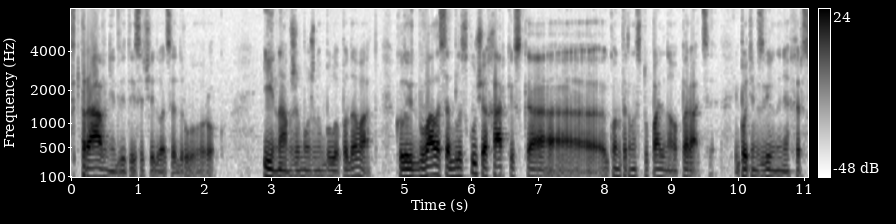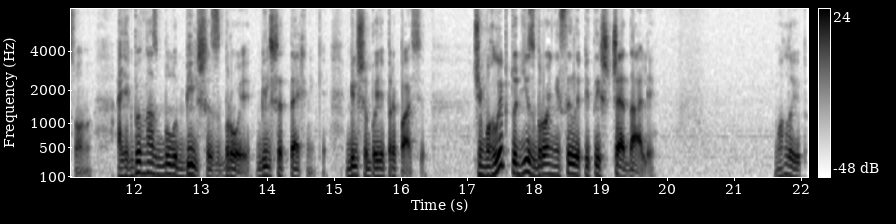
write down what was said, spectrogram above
В травні 2022 року. І нам же можна було подавати. Коли відбувалася блискуча харківська контрнаступальна операція і потім звільнення Херсону. А якби в нас було більше зброї, більше техніки, більше боєприпасів, чи могли б тоді Збройні сили піти ще далі? Могли б.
